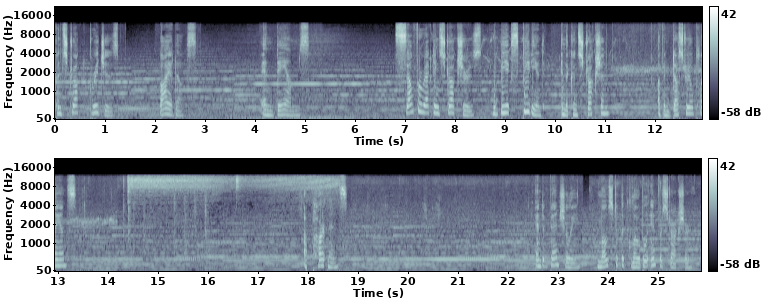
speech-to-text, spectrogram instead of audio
construct bridges, viaducts, and dams. Self-erecting structures would be expedient in the construction of industrial plants apartments, and eventually most of the global infrastructure.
